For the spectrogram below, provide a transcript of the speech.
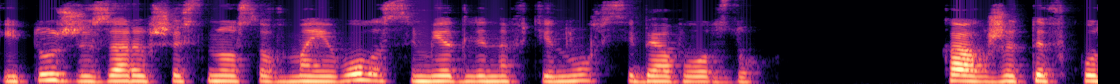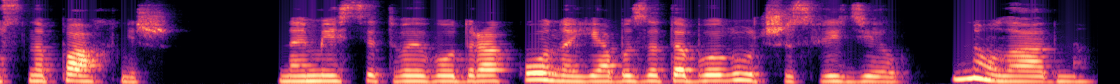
и тут же, зарывшись носом в мои волосы, медленно втянул в себя воздух. «Как же ты вкусно пахнешь! На месте твоего дракона я бы за тобой лучше следил». «Ну ладно»,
